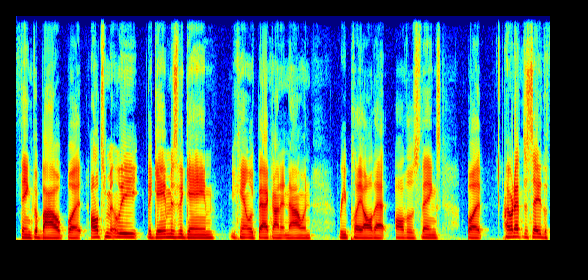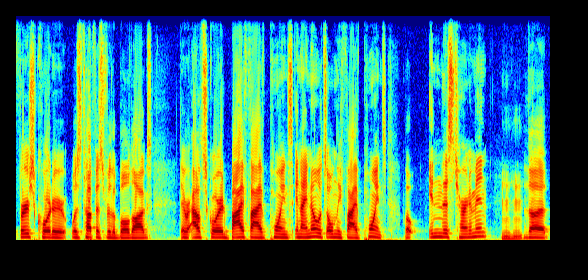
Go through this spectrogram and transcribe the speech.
think about. But ultimately, the game is the game. You can't look back on it now and replay all that, all those things. But I would have to say the first quarter was toughest for the Bulldogs. They were outscored by five points, and I know it's only five points, but in this tournament, mm-hmm. the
